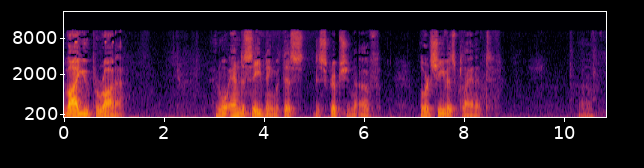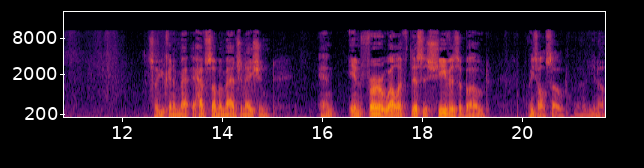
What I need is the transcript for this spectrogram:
Vayu Purana. And we'll end this evening with this description of Lord Shiva's planet. Uh, so you can ima- have some imagination and infer, well, if this is Shiva's abode, he's also, you know,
